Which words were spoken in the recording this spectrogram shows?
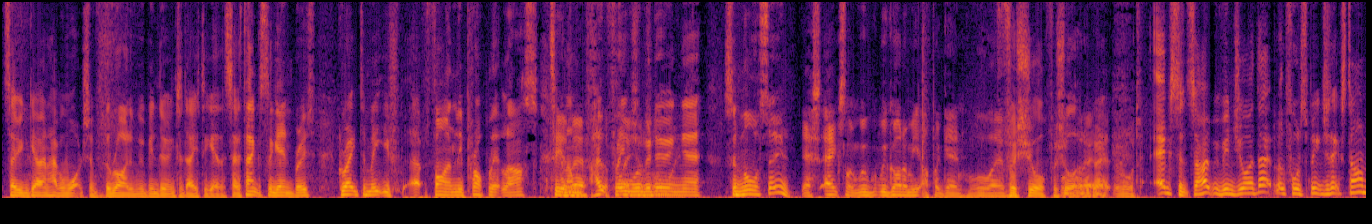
so you can go and have a watch of the riding we've been doing today together. So thanks again, Bruce. Great to meet you uh, finally, properly at last. TMF, And, hopefully, we'll be doing uh, some more soon. Yes, excellent. We've, we've got to meet up again. We'll, uh, For sure, for sure. We'll that'd be hit the road. Excellent. So I hope you've enjoyed that. Look forward to speaking to you next time.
